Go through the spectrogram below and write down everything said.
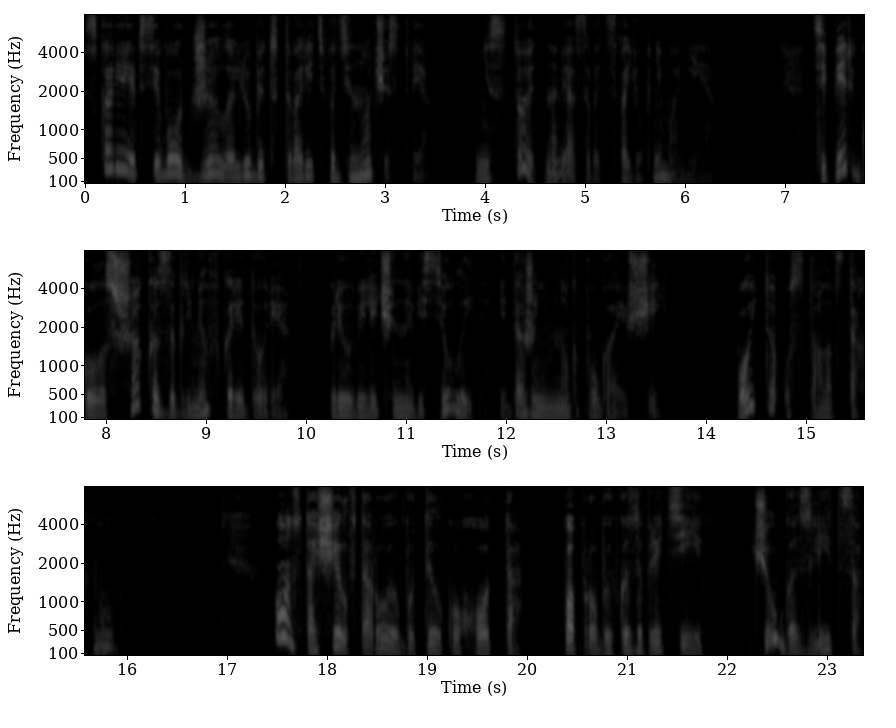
Скорее всего, Джелла любит творить в одиночестве. Не стоит навязывать свое внимание. Теперь голос Шака загремел в коридоре, преувеличенно веселый и даже немного пугающий. Пойта устало вздохнул. Он стащил вторую бутылку Хотта. Попробуй-ка запрети. Чуга злится.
